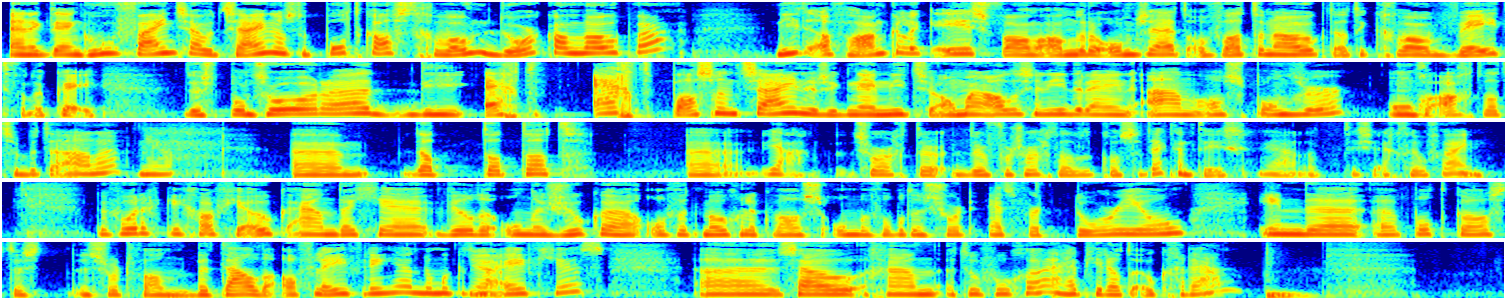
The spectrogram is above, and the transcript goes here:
En ik denk, hoe fijn zou het zijn als de podcast gewoon door kan lopen, niet afhankelijk is van andere omzet of wat dan ook, dat ik gewoon weet van, oké, de sponsoren die echt, echt passend zijn. Dus ik neem niet zomaar alles en iedereen aan als sponsor, ongeacht wat ze betalen. Ja. Ehm, dat dat, dat eh, ja, zorgt er, ervoor zorgt dat het kostendekkend is. Ja, dat is echt heel fijn. De vorige keer gaf je ook aan dat je wilde onderzoeken of het mogelijk was om bijvoorbeeld een soort advertorial in de eh, podcast, dus een soort van betaalde afleveringen, noem ik het Ja. maar eventjes, eh, zou gaan toevoegen. Heb je dat ook gedaan?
